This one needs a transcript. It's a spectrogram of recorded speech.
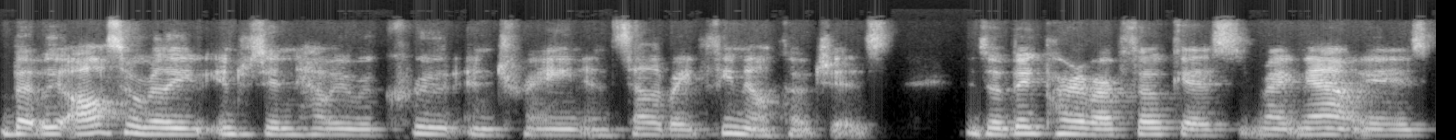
but we also really interested in how we recruit and train and celebrate female coaches. And so a big part of our focus right now is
